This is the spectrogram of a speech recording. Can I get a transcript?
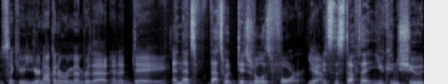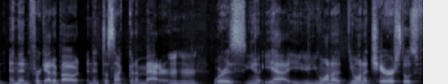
it's like you're, you're not going to remember that in a day and that's that's what digital is for. Yeah. it's the stuff that you can shoot and then forget about, and it's not going to matter. Mm-hmm. Whereas you know, yeah, you want to you want to cherish those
